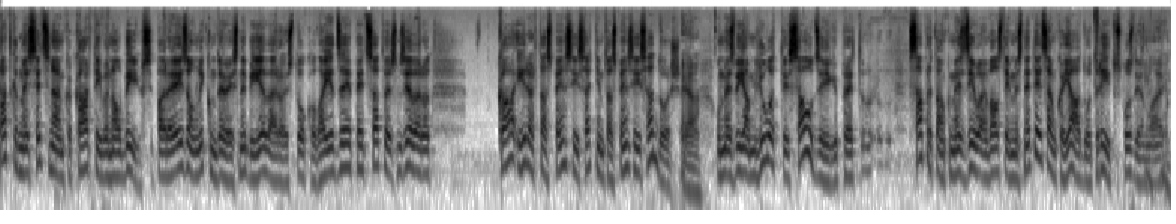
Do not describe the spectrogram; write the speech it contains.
Tad, kad mēs secinājām, ka kārtība nav bijusi pareiza un likumdevējs nebija ievērojis to, ko vajadzēja pēc satversmes ievērot, kā ir ar tās pensijas, atņemtās pensijas atdošanu. Mēs bijām ļoti saudzīgi pret, sapratām, ka mēs dzīvojam valstī. Mēs neteicām, ka jādod rīt uz pusdienu laiku.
